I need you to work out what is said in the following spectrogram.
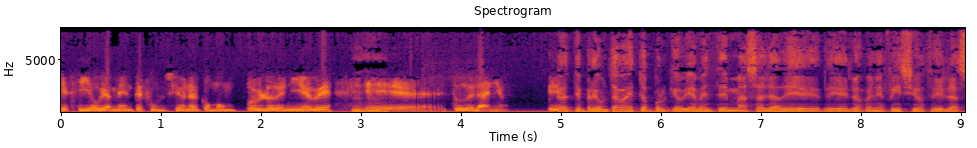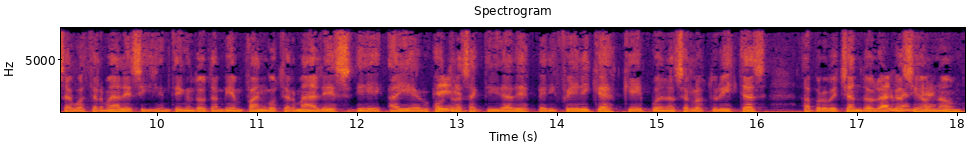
que sí, obviamente funciona como un pueblo de nieve eh, todo el año. Te preguntaba esto porque obviamente más allá de, los beneficios de las aguas termales y entiendo también fangos termales, eh, hay otras actividades periféricas que pueden hacer los turistas aprovechando la ocasión, ¿no?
